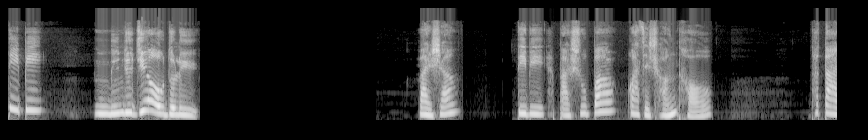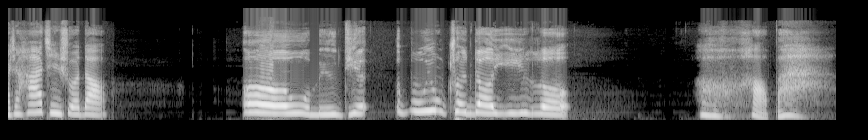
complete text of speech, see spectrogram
迪比。”“明天见，奥特利。”晚上，迪比把书包挂在床头。他打着哈欠说道：“哦，我明天不用穿大衣了。”哦，好吧。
